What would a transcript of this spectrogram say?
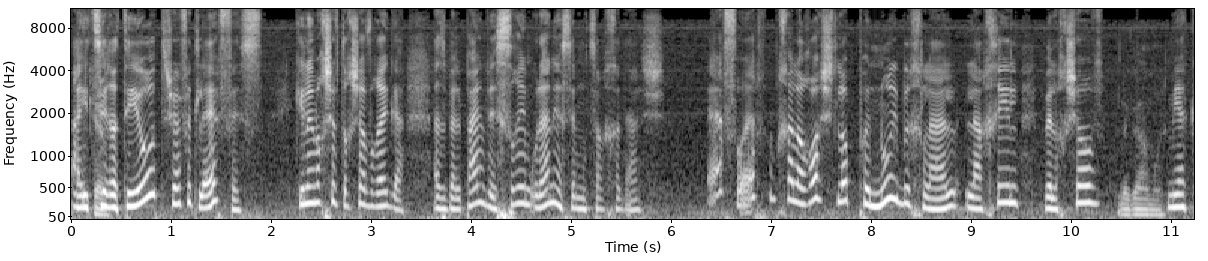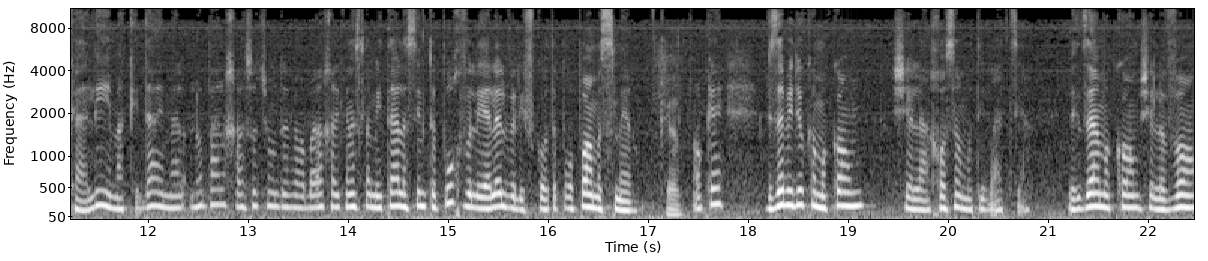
היצירתיות שואפת לאפס. כאילו, אם עכשיו תחשוב, רגע, אז ב-2020 אולי אני אעשה מוצר חדש. איפה, איפה בכלל הראש לא פנוי בכלל להכיל ולחשוב לגמרי. מי הקהלים, מה כדאי, מה... לא בא לך לעשות שום דבר, בא לך להיכנס למיטה, לשים תפוח וליילל ולבכות, אפרופו המסמר, כן. אוקיי? וזה בדיוק המקום של החוסר מוטיבציה. וזה המקום של לבוא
